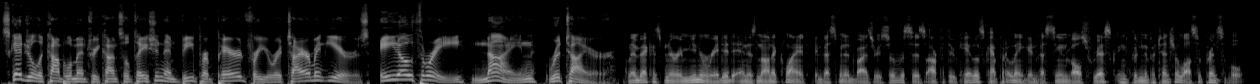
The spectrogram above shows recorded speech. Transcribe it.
Schedule a complimentary consultation and be prepared for your retirement years. 803 9 Retire. Glenn Beck has been remunerated and is not a client. Investment advisory services offered through Kalos Capital Inc. Investing involves risk, including the potential loss of principal.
